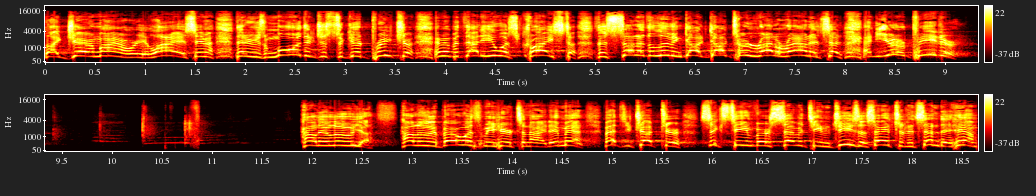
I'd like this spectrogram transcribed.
like Jeremiah or Elias, amen, that he was more than just a good preacher, amen, but that he was Christ, the Son of the living God. God turned right around and said, And you're Peter. Hallelujah. Hallelujah. Bear with me here tonight. Amen. Matthew chapter 16, verse 17. Jesus answered and said to him,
